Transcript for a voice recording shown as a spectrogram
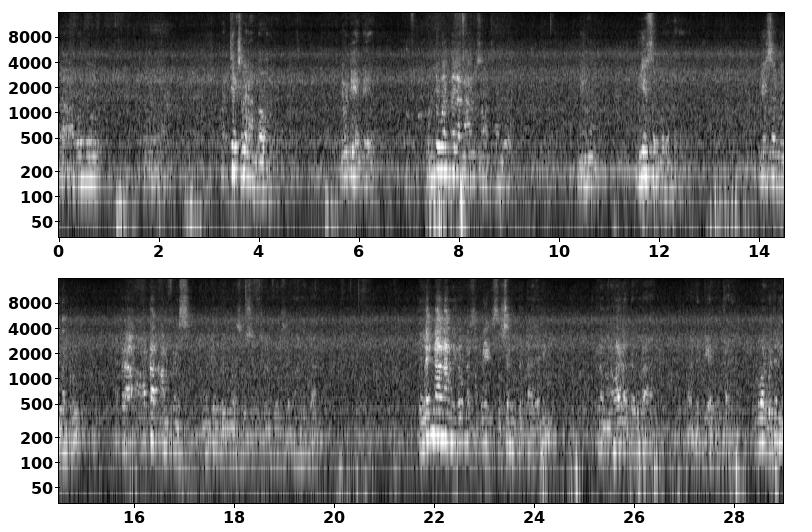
ఆ, రెండు ప్రత్యక్షమైన అనుభవాలు. ఏమిటి అంటే రెండు వందల నాలుగు సంవత్సరంలో నేను యుఎస్ఎల్ పోయినప్పుడు యుఎస్ఎల్ పోయినప్పుడు అక్కడ ATA conference American Telugu association Telangana మీద ఒక సపరేట్ సెషన్ పెట్టాలని ఇక్కడ మన వాళ్ళంతా కూడా గట్టిగా పెట్టాలి ఇప్పుడు వాళ్ళు పెట్టని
